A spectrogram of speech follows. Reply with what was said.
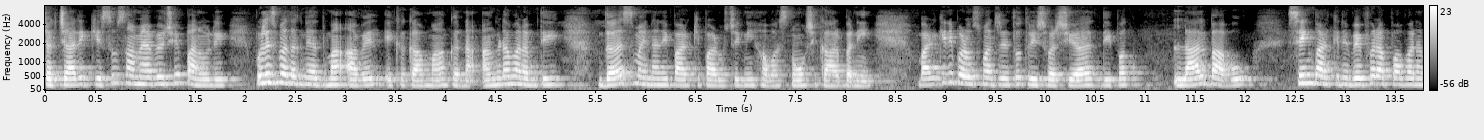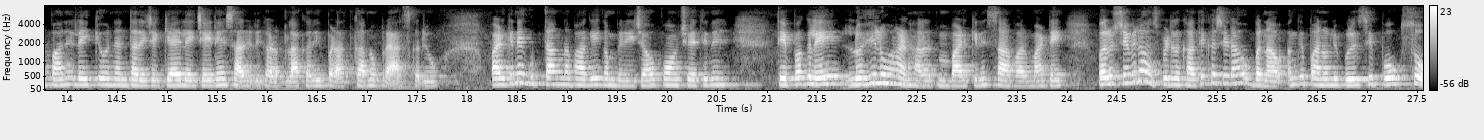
ચકચારી કિસ્સો સામે આવ્યો છે. પાનોલી પોલીસ મથકની હદમાં આવેલ એક ગામમાં ઘરના આંગણામાં રમતી દસ મહિનાની બાળકી પાડોશીની હવસનો શિકાર બની. બાળકીની પડોશમાં જ રહેતો ત્રીસ વર્ષીય દીપક લાલબાબુ સિંહ બાળકીને વેફર અપાવવાના બહાને લઈ ગયો અને અંધારી જગ્યાએ લઈ જઈને શારીરિક અડપલા કરી બળાત્કારનો પ્રયાસ કર્યો. બાળકીને ગુપ્તાંગના ભાગે ગંભીર ઇજાઓ પહોંચી હતી તે પગલે લોહીલુહાણ હાલતમાં બાળકીને સારવાર માટે ભરૂચ સિવિલ હોસ્પિટલ ખાતે ખસેડાવો બનાવ અંગે પાનોલી પોલીસે પોક્સો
